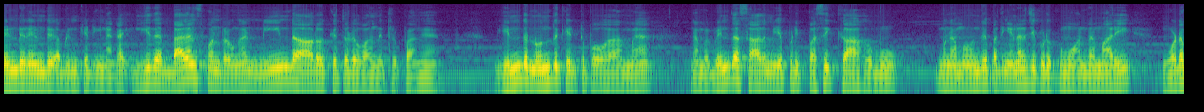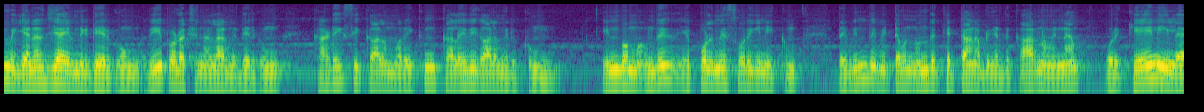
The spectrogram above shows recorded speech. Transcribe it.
ரெண்டு ரெண்டு அப்படின்னு கேட்டிங்கனாக்கா இதை பேலன்ஸ் பண்ணுறவங்க நீண்ட ஆரோக்கியத்தோடு வாழ்ந்துட்டு இருப்பாங்க. எந்த நொந்து கெட்டு போகாமல் நம்ம வெந்த சாதம் எப்படி பசிக்காகுமோ நம்ம வந்து பார்த்திங்கன்னா எனர்ஜி கொடுக்குமோ அந்த மாதிரி உடம்பு எனர்ஜியாக இருந்துக்கிட்டே இருக்கும் ரீப்ரொடக்ஷன் நல்லா இருந்துகிட்டே இருக்கும். கடைசி காலம் வரைக்கும் கலவி காலம் இருக்கும். இன்பம் வந்து எப்பொழுதுமே சொருகி நிற்கும். இந்த விந்து விட்டவன் நொந்து கெட்டான் அப்படிங்கிறதுக்கு காரணம் என்ன? ஒரு கேணியில்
